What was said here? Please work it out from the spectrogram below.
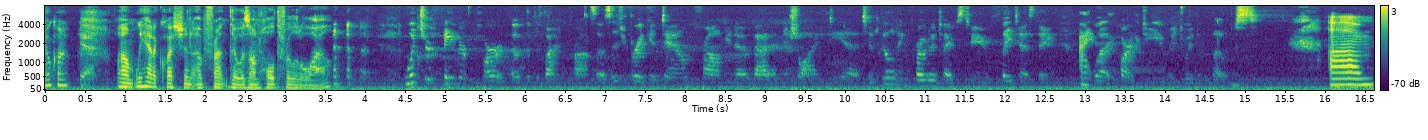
Okay. Yeah. Um, we had a question up front that was on hold for a little while. What's your favorite part of the design process as you break it down from, you know, that initial idea to building prototypes to playtesting? I- What part do you enjoy the most? Um,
